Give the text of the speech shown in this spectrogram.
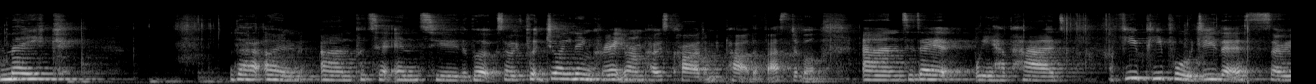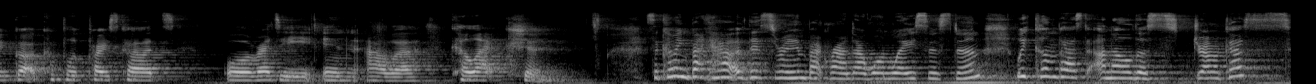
make their own and put it into the book. So we've put join in, create your own postcard and be part of the festival. And today we have had a few people do this. So we've got a couple of postcards already in our collection. So coming back out of this room, back around our one-way system, we come past Arnoldos Stramacas,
